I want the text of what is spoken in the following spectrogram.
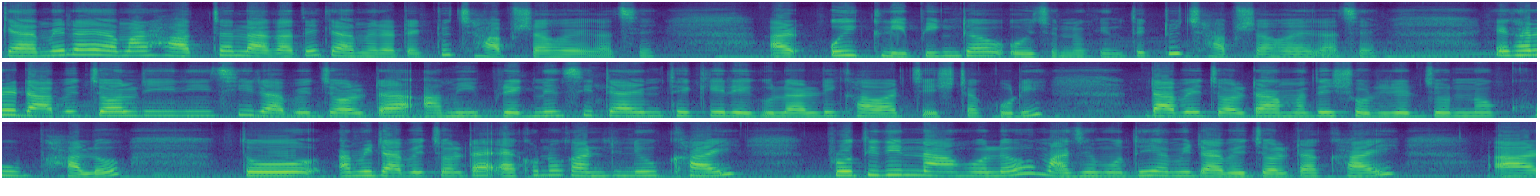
ক্যামেরায় আমার হাতটা লাগাতে ক্যামেরাটা একটু ঝাপসা হয়ে গেছে। আর ওই ক্লিপিংটাও ওই জন্য কিন্তু একটু ঝাপসা হয়ে গেছে। এখানে ডাবের জল নিয়ে নিয়েছি, ডাবের জলটা আমি প্রেগনেন্সি টাইম থেকে রেগুলারলি খাওয়ার চেষ্টা করি। ডাবের জলটা আমাদের শরীরের জন্য খুব ভালো। তো আমি ডাবের জলটা এখনও কন্টিনিউ খাই। প্রতিদিন না হলেও মাঝে মধ্যেই আমি ডাবের জলটা খাই। আর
